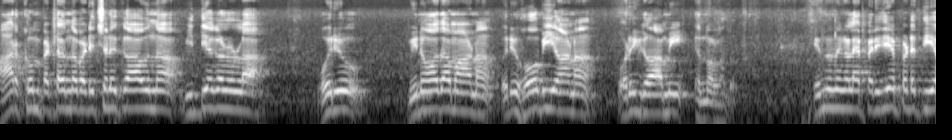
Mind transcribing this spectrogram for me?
ആർക്കും പെട്ടെന്ന് പഠിച്ചെടുക്കാവുന്ന വിദ്യകളുള്ള ഒരു വിനോദമാണ് ഒരു ഹോബിയാണ് ഒറിഗാമി എന്നുള്ളത്. ഇന്ന് നിങ്ങളെ പരിചയപ്പെടുത്തിയ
